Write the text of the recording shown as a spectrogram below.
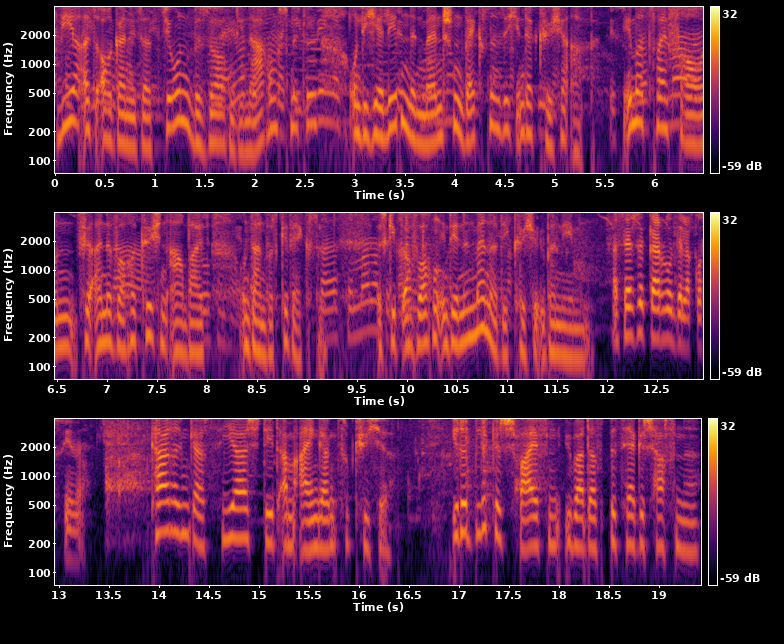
Wir als Organisation besorgen die Nahrungsmittel und die hier lebenden Menschen wechseln sich in der Küche ab. Immer zwei Frauen für eine Woche Küchenarbeit und dann wird gewechselt. Es gibt auch Wochen, in denen Männer die Küche übernehmen. Karin Garcia steht am Eingang zur Küche. Ihre Blicke schweifen über das bisher Geschaffene.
